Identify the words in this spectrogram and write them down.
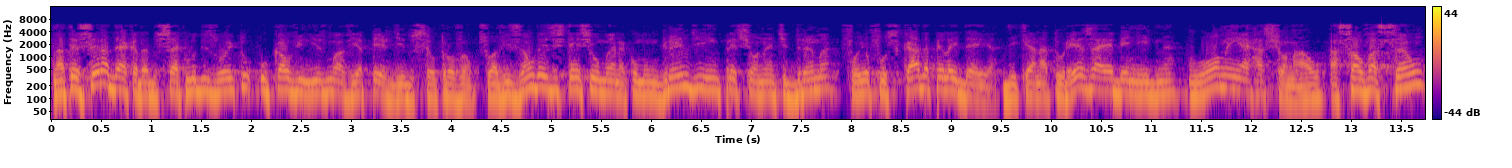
Na terceira década do século XVIII, o calvinismo havia perdido seu trovão. Sua visão da existência humana como um grande e impressionante drama foi ofuscada ofuscada pela ideia de que a natureza é benigna, o homem é racional, a salvação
